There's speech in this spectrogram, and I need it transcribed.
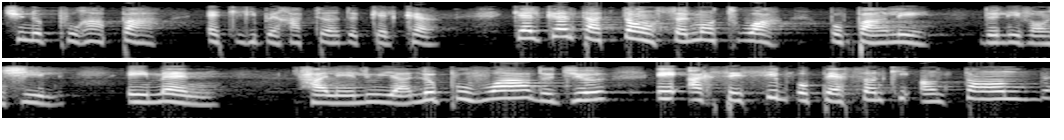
tu ne pourras pas être libérateur de quelqu'un. Quelqu'un t'attend, seulement toi, pour parler de l'évangile. Amen. Alléluia. Le pouvoir de Dieu est accessible aux personnes qui entendent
